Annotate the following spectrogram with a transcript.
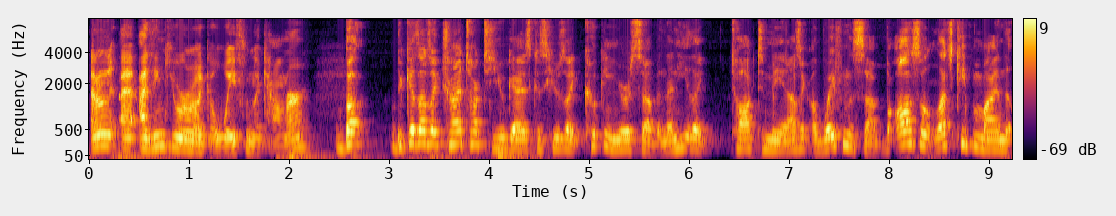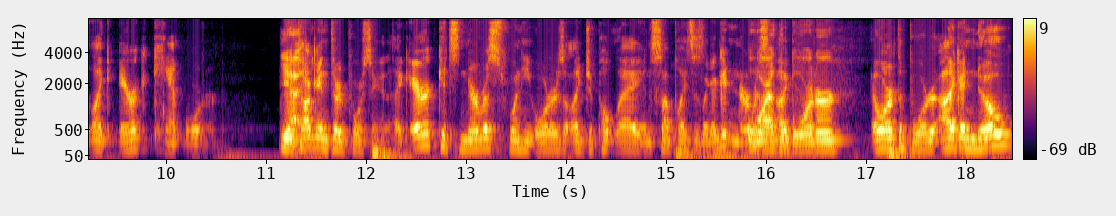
I don't, I, I think you were like away from the counter. But because I was like trying to talk to you guys because he was like cooking your sub and then he like talked to me and I was like away from the sub. But also let's keep in mind that like Eric can't order. Yeah, Talking in third person. Like Eric gets nervous when he orders at like Chipotle and some places. Like I get nervous. or at the like, border. or at the border. Like I know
